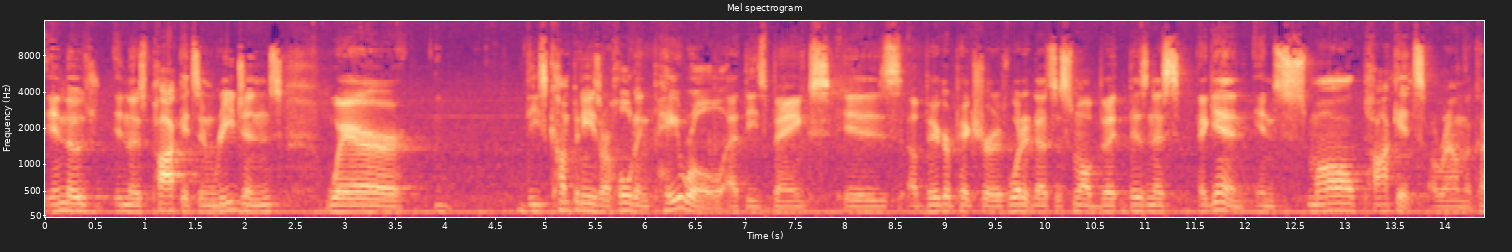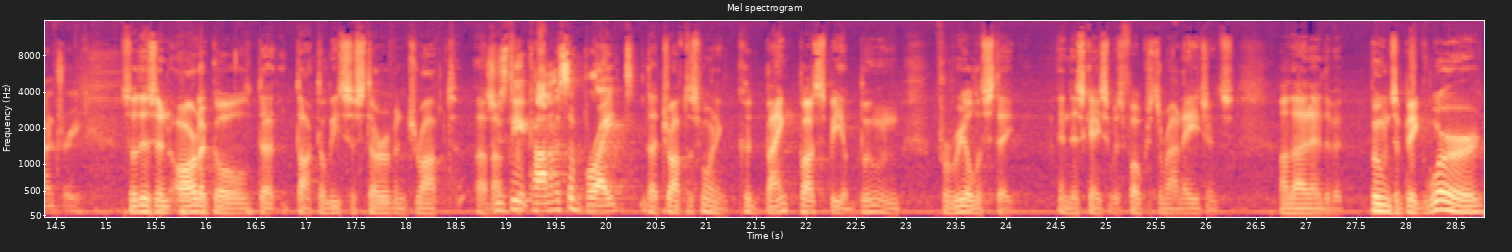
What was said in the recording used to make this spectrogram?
in those in those pockets and regions where these companies are holding payroll at these banks is a bigger picture of what it does to small business again in small pockets around the country. So there's an article that Dr. Lisa Sturtevant dropped. About She's the economist of Bright. That dropped this morning. Could bank busts be a boon for real estate? In this case, it was focused around agents on that end of it. Boon's a big word,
